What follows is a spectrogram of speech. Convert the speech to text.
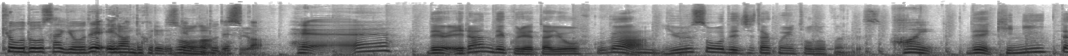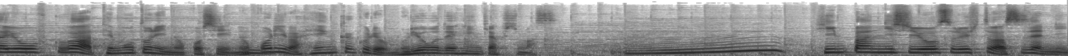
共同作業で選んでくれるということですか？へえ。で選んでくれた洋服がうん郵送で自宅に届くんですはい。で気に入った洋服は手元に残し残りは返却料無料で返却します、うーん。頻繁に使用する人はすでに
